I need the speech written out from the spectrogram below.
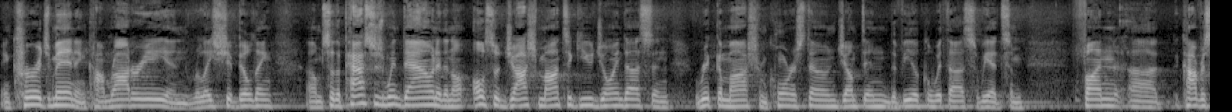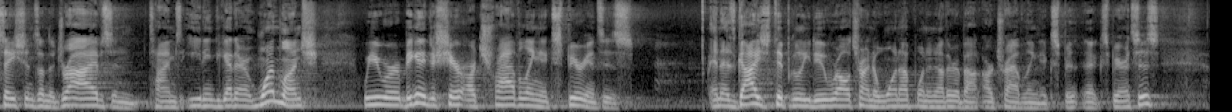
encouragement and camaraderie and relationship building. Um, so the pastors went down, and then also Josh Montague joined us, and Rick Gamache from Cornerstone jumped in the vehicle with us. We had some fun uh, conversations on the drives and times eating together. And one lunch, we were beginning to share our traveling experiences. And as guys typically do, we're all trying to one up one another about our traveling experiences.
